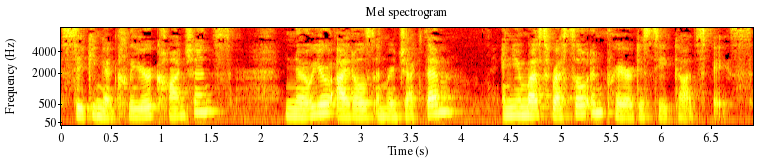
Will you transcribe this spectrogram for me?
seeking a clear conscience, know your idols and reject them, and you must wrestle in prayer to seek God's face.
